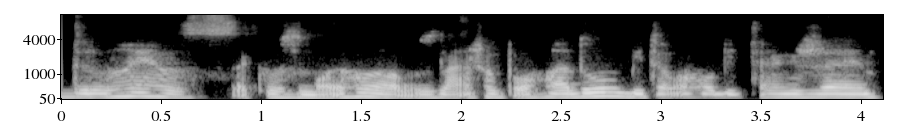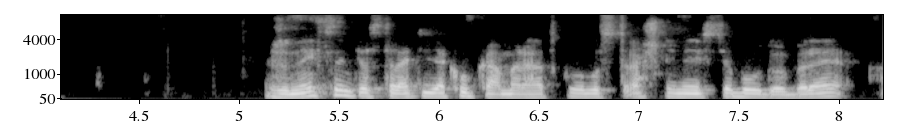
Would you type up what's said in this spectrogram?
druhého, ako z môjho alebo z nášho pohľadu by to mohlo byť tak, že, že nechcem ťa stratiť ako kamarátku, lebo strašne nie s tebou dobre a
